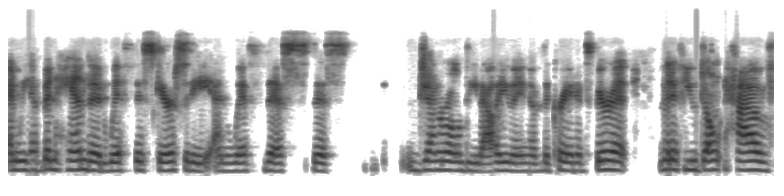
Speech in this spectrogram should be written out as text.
and we have been handed with this scarcity and with this this general devaluing of the creative spirit that if you don't have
